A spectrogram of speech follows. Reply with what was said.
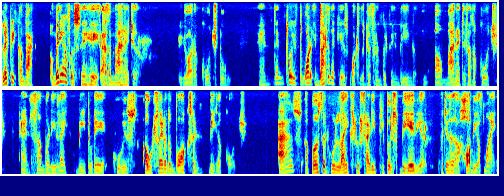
Let me come back. Many of us say, hey, as a manager, you are a coach too. And then, so if, what, if that is the case, what is the difference between being a manager as a coach and somebody like me today who is outside of the box and being a coach? As a person who likes to study people's behavior, which is a hobby of mine,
